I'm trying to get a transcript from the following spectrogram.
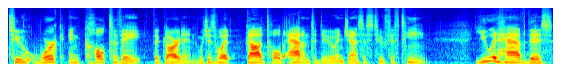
to work and cultivate the garden, which is what God told Adam to do in Genesis 2:15. You would have this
